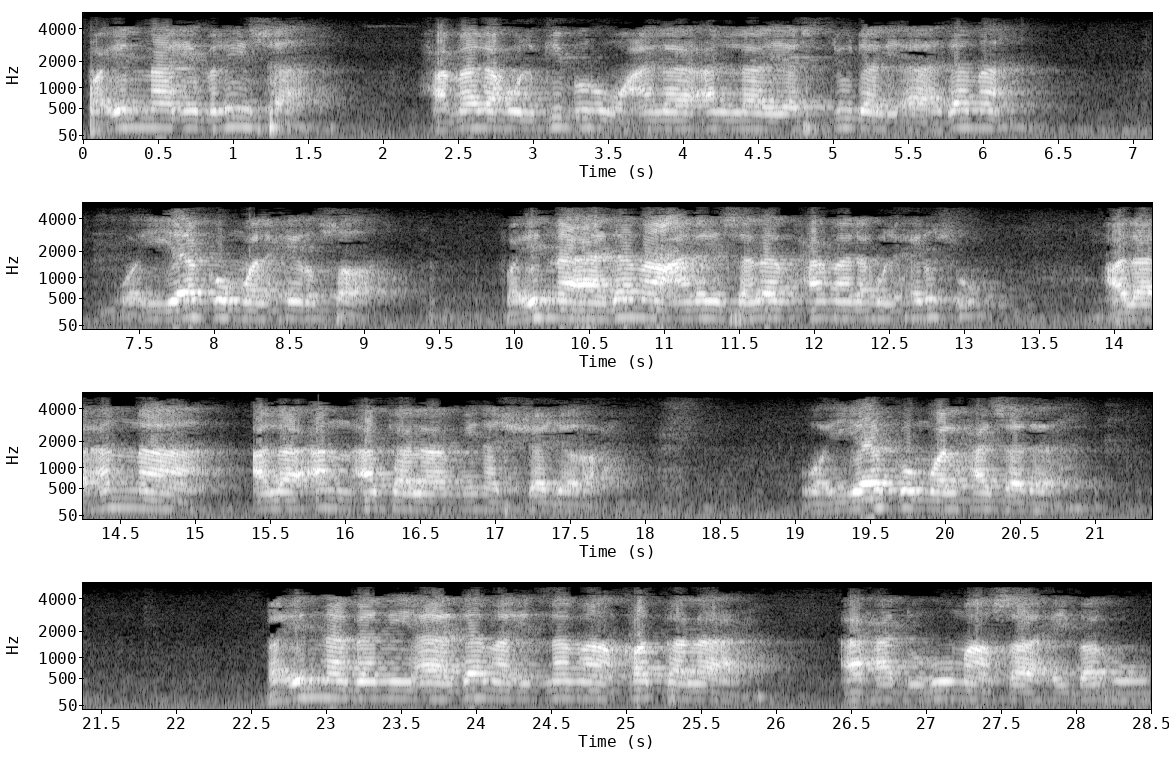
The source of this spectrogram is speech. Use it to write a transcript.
Fa inna iblisa حمله الكبر على أن لا يسجد لآدم وإياكم والحرص. فإن آدم عليه السلام حمله الحرص على أن على أن أكل من الشجرة وإياكم والحسد. فإن بني آدم إنما قتل أحدهما صاحبه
